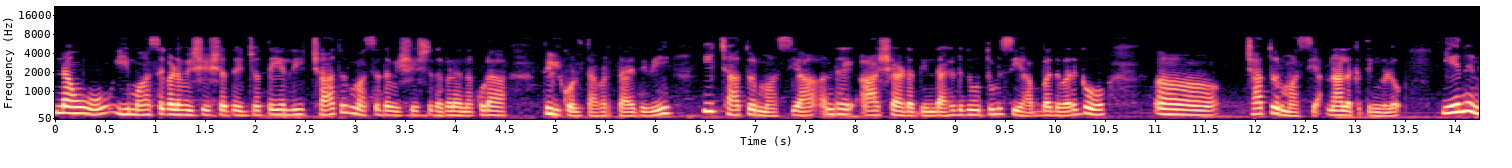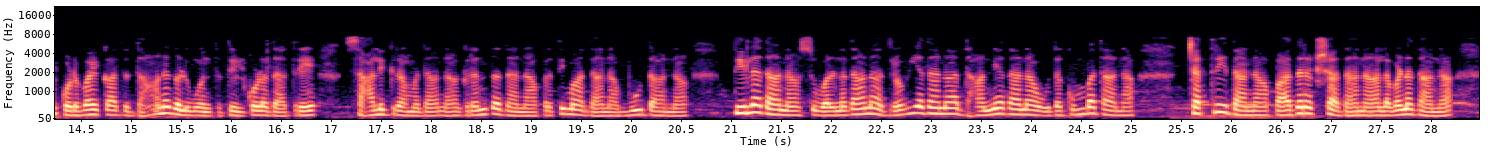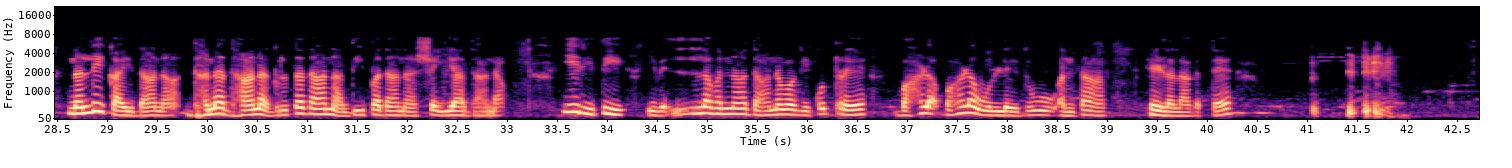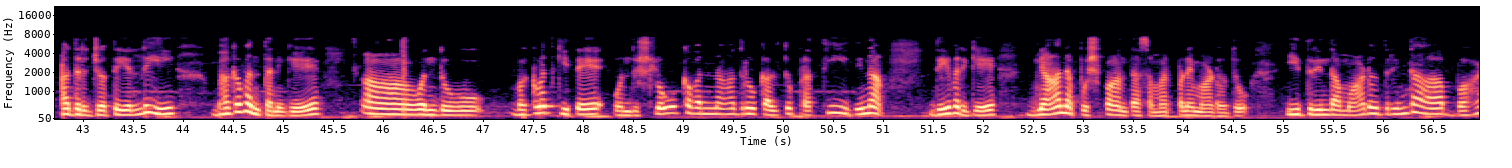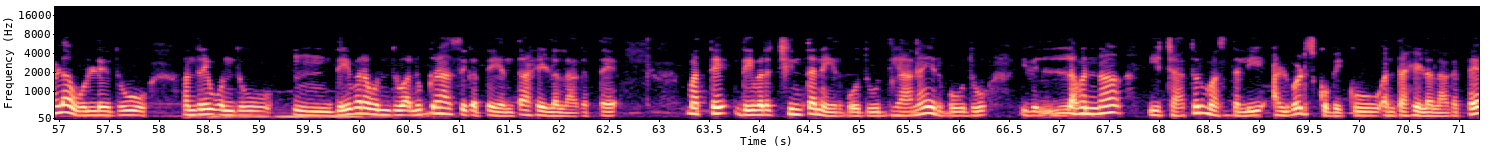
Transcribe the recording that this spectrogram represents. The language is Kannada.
ನಾವು ಈ ಮಾಸಗಳ ವಿಶೇಷತೆ ಜೊತೆಯಲ್ಲಿ ಚಾತುರ್ಮಾಸದ ವಿಶೇಷತೆಗಳನ್ನು ಕೂಡ ತಿಳ್ಕೊಳ್ತಾ ಬರ್ತಾ ಇದ್ದೀವಿ ಈ ಚಾತುರ್ಮಾಸ್ಯ ಅಂದರೆ ಆಷಾಢದಿಂದ ಹಿಡಿದು ತುಳಸಿ ಹಬ್ಬದವರೆಗೂ ಚಾತುರ್ಮಾಸ್ಯ ನಾಲ್ಕು ತಿಂಗಳು. ಏನೇನು ಕೊಡಬೇಕಾದ ದಾನಗಳು ಅಂತ ತಿಳ್ಕೊಳ್ಳೋದಾದ್ರೆ ಸಾಲಿಗ್ರಾಮ ದಾನ ಗ್ರಂಥದಾನ ಪ್ರತಿಮಾ ದಾನ ಭೂದಾನ, ತಿಲದಾನ, ಸುವರ್ಣದಾನ, ದ್ರವ್ಯದಾನ, ಧಾನ್ಯದಾನ, ಉದಕುಂಭದಾನ ಛತ್ರಿದಾನ ಪಾದರಕ್ಷಾ ದಾನ ಲವಣದಾನ, ನಲ್ಲಿಕಾಯಿ ದಾನ, ಧನದಾನ, ಘೃತದಾನ, ದೀಪದಾನ, ಶಯ್ಯಾದಾನ. ಈ ರೀತಿ ಇವೆಲ್ಲವನ್ನ ದಾನವಾಗಿ ಕೊಟ್ರೆ ಬಹಳ ಬಹಳ ಒಳ್ಳೆಯದು ಅಂತ ಹೇಳಲಾಗತ್ತೆ. ಅದರ ಜೊತೆಯಲ್ಲಿ ಭಗವಂತನಿಗೆ ಒಂದು ಭಗವದ್ಗೀತೆ ಒಂದು ಶ್ಲೋಕವನ್ನಾದರೂ ಕಲಿತು ಪ್ರತಿದಿನ ದೇವರಿಗೆ ಜ್ಞಾನ ಪುಷ್ಪ ಅಂತ ಸಮರ್ಪಣೆ ಮಾಡೋದು. ಇದರಿಂದ ಮಾಡೋದ್ರಿಂದ ಬಹಳ ಒಳ್ಳೆಯದು ಅಂದರೆ ಒಂದು ದೇವರ ಒಂದು ಅನುಗ್ರಹ ಸಿಗತ್ತೆ ಅಂತ ಹೇಳಲಾಗತ್ತೆ. ಮತ್ತೆ ದೇವರ ಚಿಂತನೆ ಇರ್ಬೋದು, ಧ್ಯಾನ ಇರ್ಬೋದು, ಇವೆಲ್ಲವನ್ನ ಈ ಚಾತುರ್ಮಾಸದಲ್ಲಿ ಅಳವಡಿಸ್ಕೋಬೇಕು ಅಂತ ಹೇಳಲಾಗತ್ತೆ.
